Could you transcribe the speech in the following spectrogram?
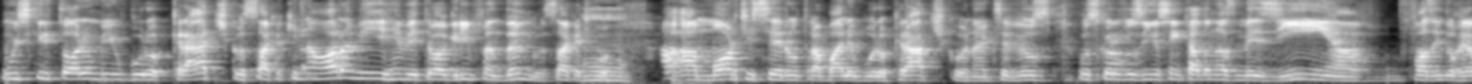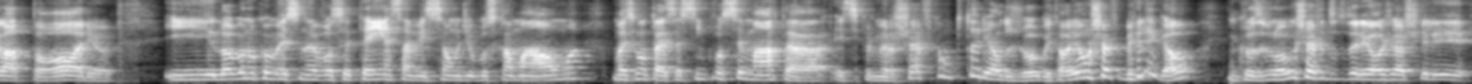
um escritório meio burocrático, saca? Que na hora me remeteu a Grim Fandango, saca? Tipo, Hum. a, a morte ser um trabalho burocrático, né? Que você vê os, os corvozinhos sentados nas mesinhas, fazendo relatório. E logo no começo, né, você tem essa missão de buscar uma alma, mas acontece assim que você mata esse primeiro chefe, que é um tutorial do jogo e tal, e é um chefe bem legal. Inclusive, logo o chefe do tutorial eu já acho que ele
